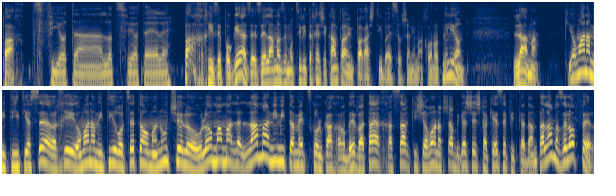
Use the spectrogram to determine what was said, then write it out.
פח. הצפיות הלא צפיות האלה? פח, אחי, זה פוגע, זה, זה למה זה מוציא לי את החשק. כמה פעמים פרשתי בעשר שנים האחרונות? מיליון. למה? כי אומן אמיתי התייסר, אחי, אומן אמיתי רוצה את האומנות שלו, הוא לא, מה, מה, למה אני מתאמץ כל כך הרבה ואתה חסר כישרון עכשיו בגלל שיש לך כסף התקדמת? למה? זה לא פייר.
